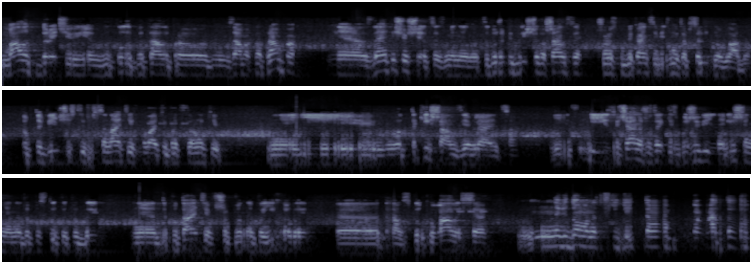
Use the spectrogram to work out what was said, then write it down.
мало до речі, коли питали про замах на Трампа. е, Знаєте, що ще це змінило? Це дуже підвищило шанси, що республіканці візьмуть абсолютну владу, тобто більшість в сенаті і в палаті представників. І от такий шанс з'являється. І, і звичайно, що це якесь божевільне рішення не допустити туди е, депутатів, щоб вони поїхали е, там, спілкувалися. Невідомо наскільки там багато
